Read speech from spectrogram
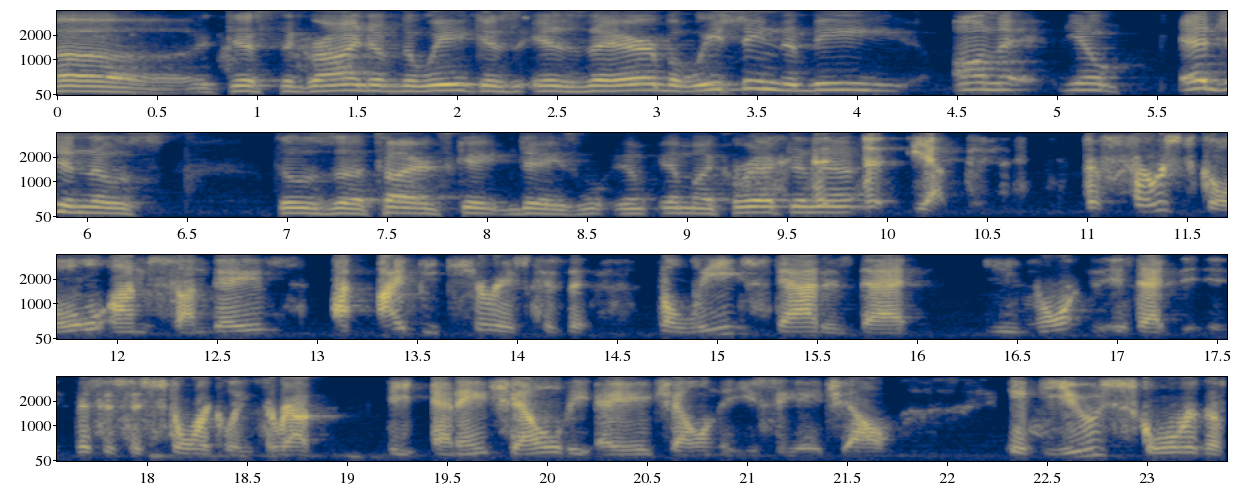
uh, just the grind of the week is is there, but we seem to be on the you know edging those those uh, tired skating days. Am, am I correct in that? the- yeah, the first goal on Sundays, I, I'd be curious because the, the league stat is that you nor, is that this is historically throughout the NHL, the AHL, and the ECHL. If you score the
